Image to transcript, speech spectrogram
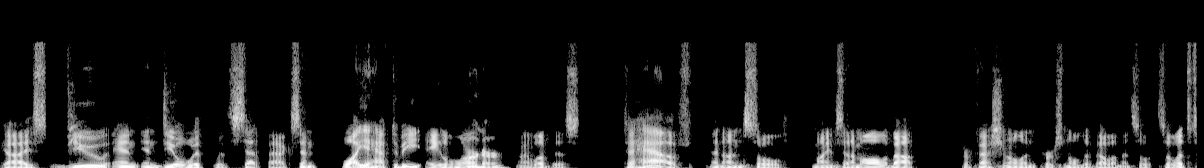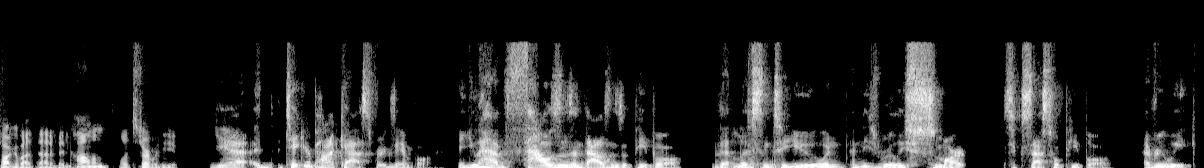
guys, view and and deal with with setbacks, and why you have to be a learner. I love this to have an unsold mindset. I'm all about professional and personal development. So so let's talk about that a bit. Colin, let's start with you. Yeah, take your podcast for example you have thousands and thousands of people that listen to you and, and these really smart, successful people every week.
